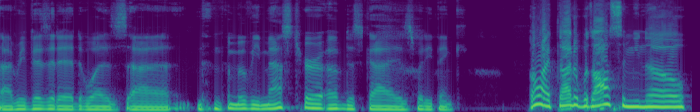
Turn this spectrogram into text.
uh, revisited was uh, the movie Master of Disguise. What do you think? Oh, I thought it was awesome. You know,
